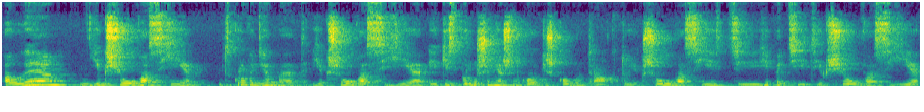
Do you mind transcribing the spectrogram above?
але якщо у вас є цукровий діабет, якщо у вас є якісь порушення шлунково-кишкового тракту, якщо у вас є гепатит, якщо у вас є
